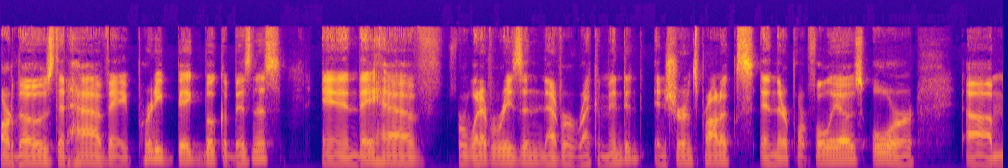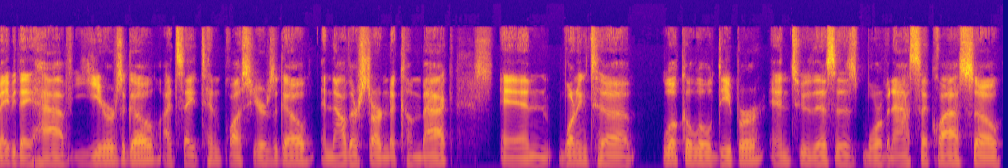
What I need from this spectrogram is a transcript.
are those that have a pretty big book of business and they have for whatever reason never recommended insurance products in their portfolios or uh, maybe they have years ago i'd say 10 plus years ago and now they're starting to come back and wanting to look a little deeper into this as more of an asset class so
